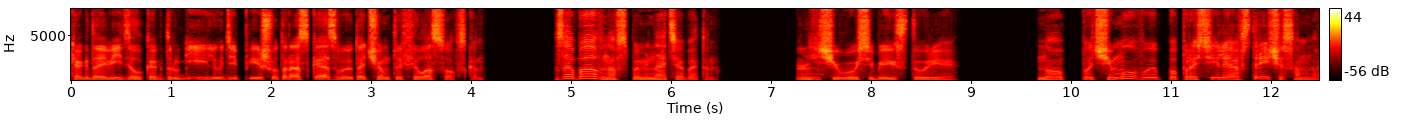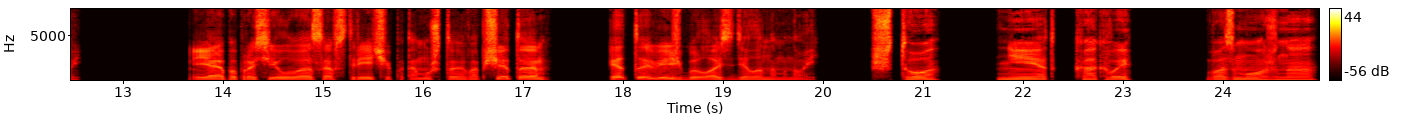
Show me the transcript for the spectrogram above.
когда видел, как другие люди пишут, рассказывают о чем-то философском. Забавно вспоминать об этом. Ничего себе история. Но почему вы попросили о встрече со мной? Я попросил вас о встрече, потому что, вообще-то, эта вещь была сделана мной». «Что? Нет, как вы...» «Возможно...»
